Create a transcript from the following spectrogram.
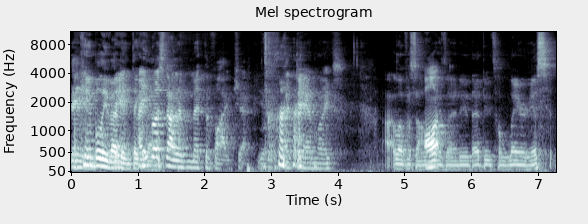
I can't believe I didn't think I of that. must not have met the vibe check. You know, that Dan likes. I love Hassan All- Whiteside, dude. That dude's hilarious.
